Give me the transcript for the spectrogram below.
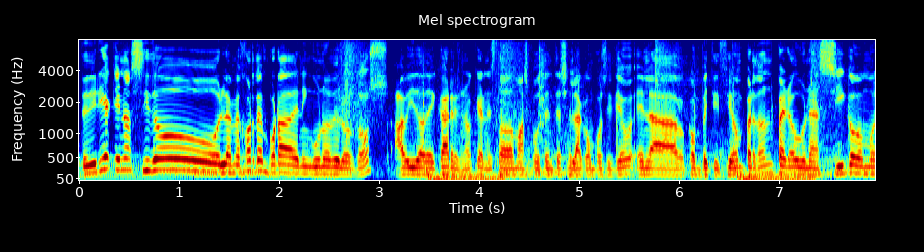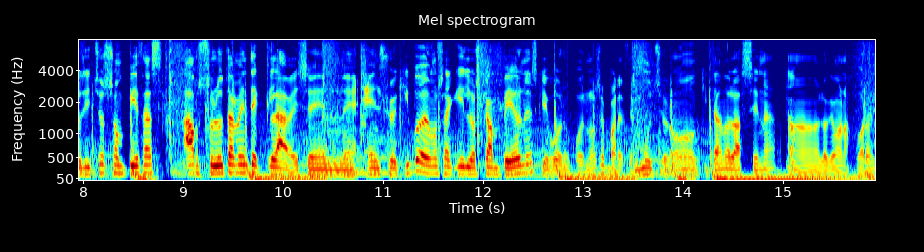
Te diría que no ha sido la mejor temporada de ninguno de los dos. Ha habido de carries, ¿no? Que han estado más potentes en la composición, en la competición, perdón, pero aún así, como hemos dicho, son piezas absolutamente claves en, en, su equipo. Vemos aquí los campeones que, bueno, pues no se parecen mucho, ¿no? Quitando la Sena a lo que van a jugar hoy.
